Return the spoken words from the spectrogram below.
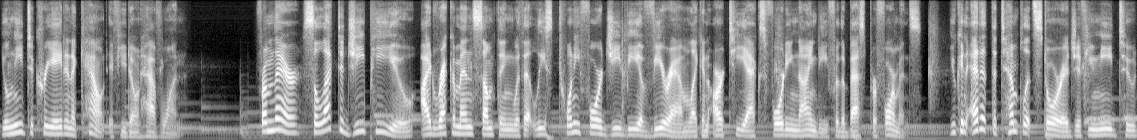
You'll need to create an account if you don't have one. From there, select a GPU, I'd recommend something with at least 24 GB of VRAM like an RTX 4090 for the best performance. You can edit the template storage if you need to.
